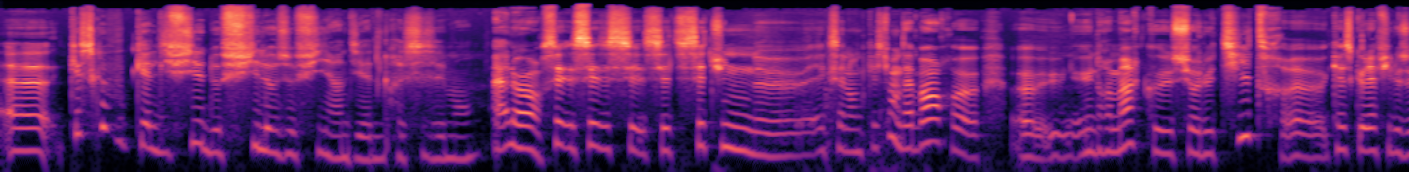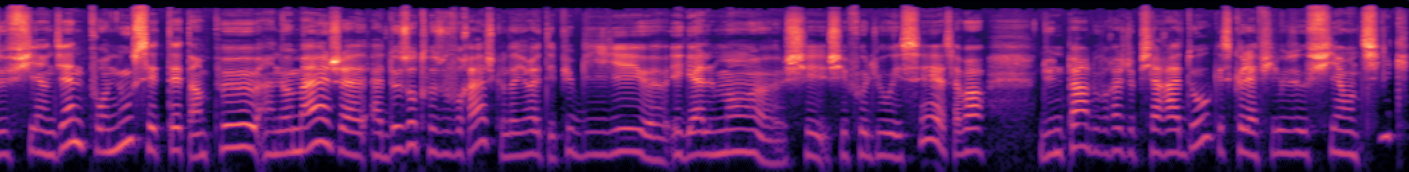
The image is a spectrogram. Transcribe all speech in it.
Qu'est-ce que vous qualifiez de philosophie indienne, précisément? Alors, c'est une excellente question. D'abord, une, remarque sur le titre, Qu'est-ce que la philosophie indienne? Pour nous, c'était un peu un hommage à, à, deux autres ouvrages qui ont d'ailleurs été publiés également euh, chez, Folio Essai, à savoir d'une part l'ouvrage de Pierre Hadot, Qu'est-ce que la philosophie antique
